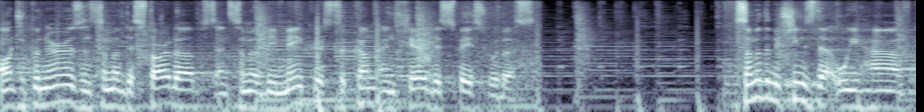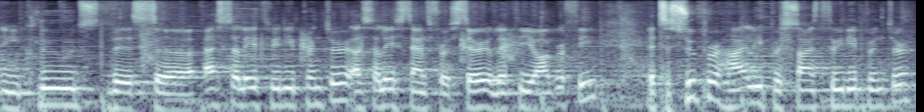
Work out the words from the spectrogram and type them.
entrepreneurs and some of the startups and some of the makers to come and share this space with us. Some of the machines that we have includes this uh, SLA 3D printer. SLA stands for stereolithography. It's a super highly precise 3D printer.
